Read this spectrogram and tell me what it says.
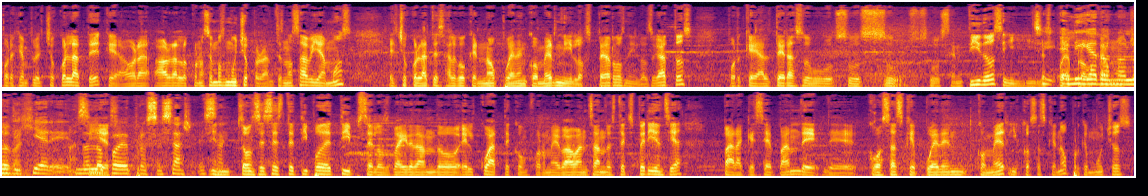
por ejemplo, el chocolate, que ahora, ahora lo conocemos mucho, pero antes no sabíamos, el chocolate es algo que no pueden comer ni los perros ni los gatos, porque altera sus sentidos y, les puede el hígado no lo digiere, no lo puede procesar. Entonces, este tipo de tips se los va a ir dando el cuate conforme va avanzando esta experiencia para que sepan de, de, cosas que pueden comer y cosas que no, porque muchos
